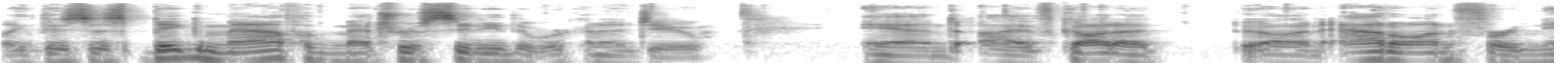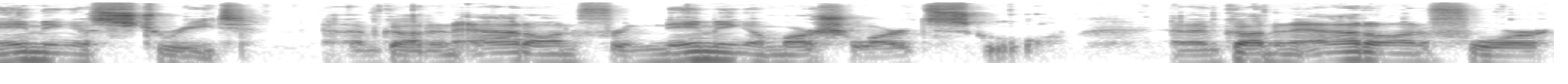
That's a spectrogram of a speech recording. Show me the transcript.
Like there's this big map of Metro City that we're going to do, and I've got a, an add on for naming a street, and I've got an add on for naming a martial arts school, and I've got an add on for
